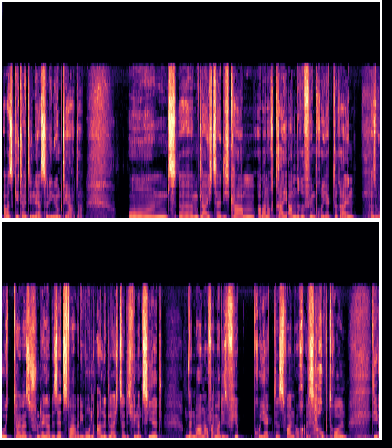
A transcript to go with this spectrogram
aber es geht halt in erster Linie um Theater. Und ähm, gleichzeitig kamen aber noch drei andere Filmprojekte rein, also wo ich teilweise schon länger besetzt war, aber die wurden alle gleichzeitig finanziert. Und dann waren auf einmal diese vier Projekte, es waren auch alles Hauptrollen, die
